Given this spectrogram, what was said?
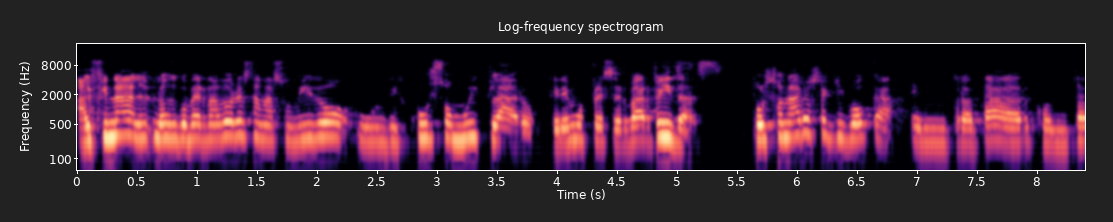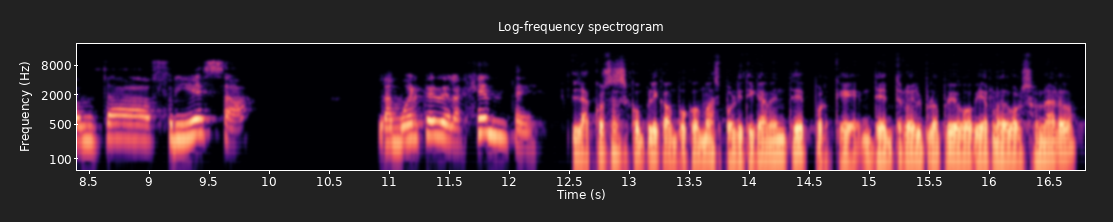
Al final, los gobernadores han asumido un discurso muy claro, queremos preservar vidas. Bolsonaro se equivoca en tratar con tanta frieza la muerte de la gente. La cosa se complica un poco más políticamente porque dentro del propio gobierno de Bolsonaro,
